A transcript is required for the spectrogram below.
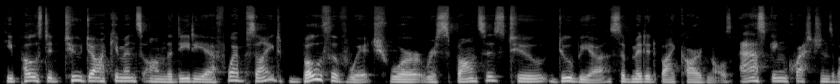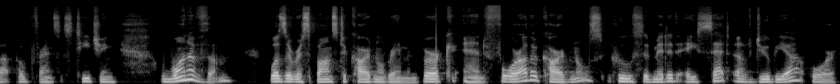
He posted two documents on the DDF website, both of which were responses to dubia submitted by cardinals asking questions about Pope Francis' teaching. One of them was a response to Cardinal Raymond Burke and four other cardinals who submitted a set of dubia or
